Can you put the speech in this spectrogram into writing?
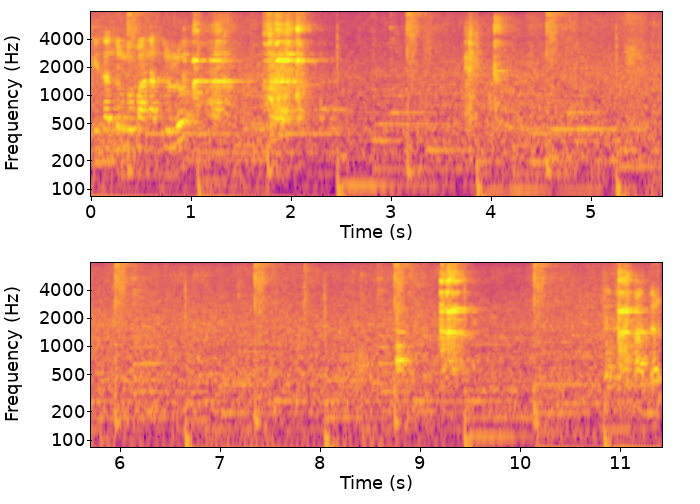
kita tunggu panas dulu. Kita kasih butter.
